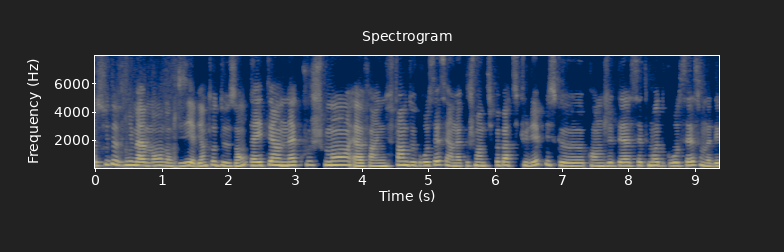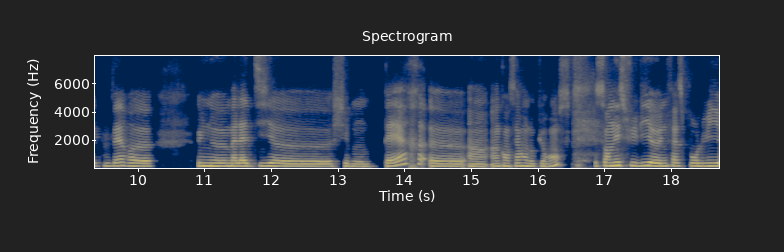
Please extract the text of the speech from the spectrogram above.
Je suis devenue maman, donc je disais il y a bientôt deux ans. Ça a été un accouchement, enfin une fin de grossesse et un accouchement un petit peu particulier puisque quand j'étais à sept mois de grossesse, on a découvert euh, une maladie euh, chez mon père, euh, un, cancer en l'occurrence. S'en est suivi une phase pour lui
